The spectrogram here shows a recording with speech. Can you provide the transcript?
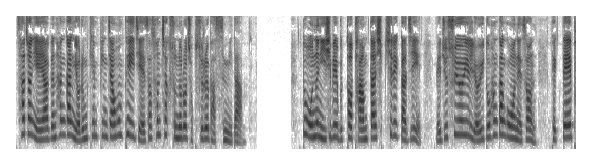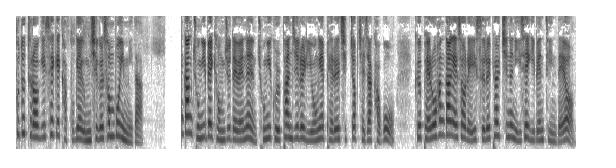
사전 예약은 한강 여름 캠핑장 홈페이지에서 선착순으로 접수를 받습니다. 또 오는 20일부터 다음 달 17일까지 매주 수요일 여의도 한강공원에선 100대의 푸드트럭이 세계 각국의 음식을 선보입니다. 한강 종이배 경주대회는 종이 골판지를 이용해 배를 직접 제작하고 그 배로 한강에서 레이스를 펼치는 이색 이벤트인데요.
